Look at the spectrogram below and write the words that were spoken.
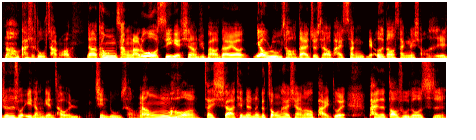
然后开始入场哦。那通常啦，如果我十一点现场去排，大概要要入场，大概最少要排三二到三个小时，也就是说一两点才会进入场。然后在夏天的那个状态下，然后排队排的到处都是，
